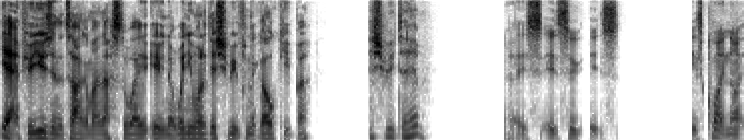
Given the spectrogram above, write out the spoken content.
yeah, if you're using the target man, that's the way. You know, when you want to distribute from the goalkeeper, distribute to him. Uh, it's it's it's it's quite nice.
